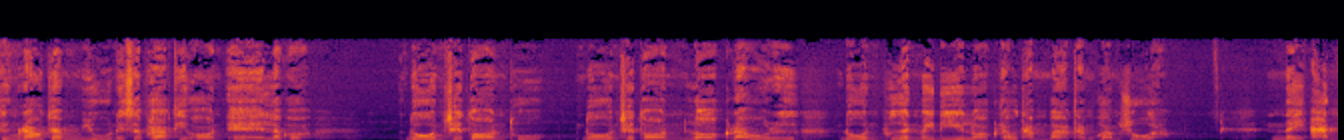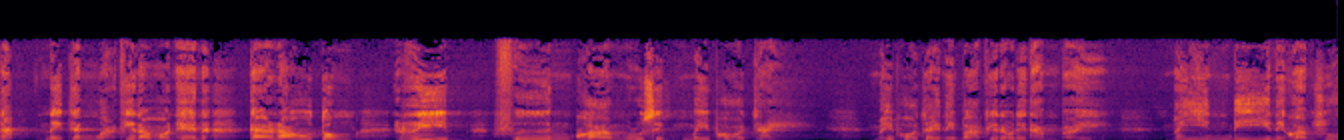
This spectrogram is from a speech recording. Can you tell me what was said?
ถึงเราจะอยู่ในสภาพที่อ่อนแอ แล้วก็โดนเชตอนถูก โดนเชตอนหลอกเราหรือโดนเพื่อนไม่ดีหลอกเราทำบาปทำความชั่ว ในขณะในจังหวะที่เราอ่อนแอนะแต่เราต้องรีบฟื้นความรู้สึกไม่พอใจ ไม่พอใจในบาปที่เราได้ทำไป ไม่ยินดีในความชั่ว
